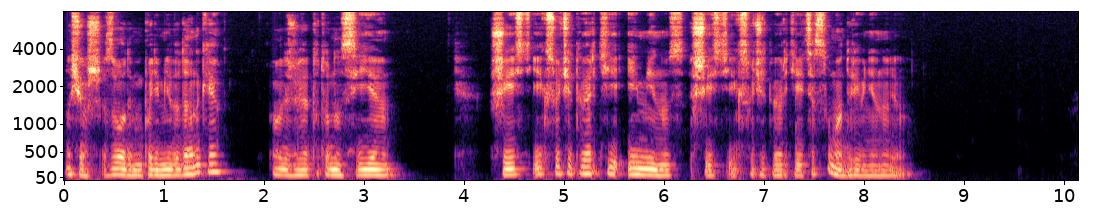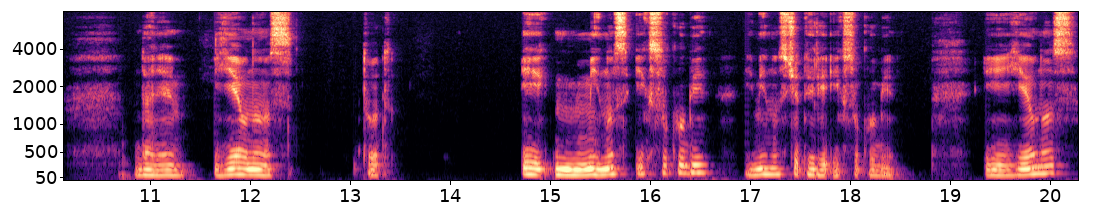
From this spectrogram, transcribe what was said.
Ну що ж, зводимо подібні доданки. Отже, тут у нас є 6х у четвертій і мінус 6х у четвертій. І ця сума дорівнює 0. Далі є у нас тут і мінус х у кубі, і мінус 4х у кубі. І є у нас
